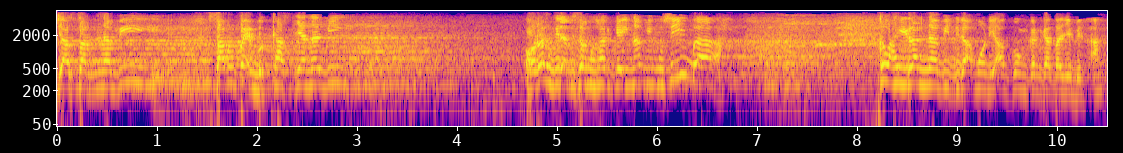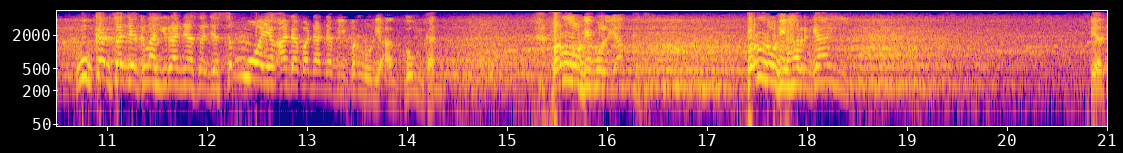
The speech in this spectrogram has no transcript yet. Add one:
jasad Nabi, sampai bekasnya Nabi. Orang tidak bisa menghargai Nabi musibah. Kelahiran Nabi tidak mau diagungkan katanya bid'ah. Bukan saja kelahirannya saja, semua yang ada pada Nabi perlu diagungkan. Perlu dimuliakan. Perlu dihargai. Lihat.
